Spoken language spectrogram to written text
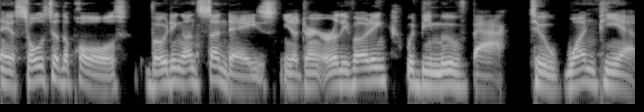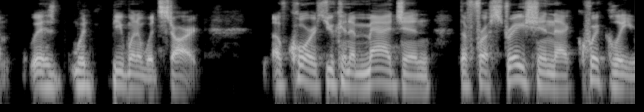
you know, souls to the polls voting on Sundays, you know, during early voting would be moved back to 1 p.m. would, would be when it would start. Of course, you can imagine the frustration that quickly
